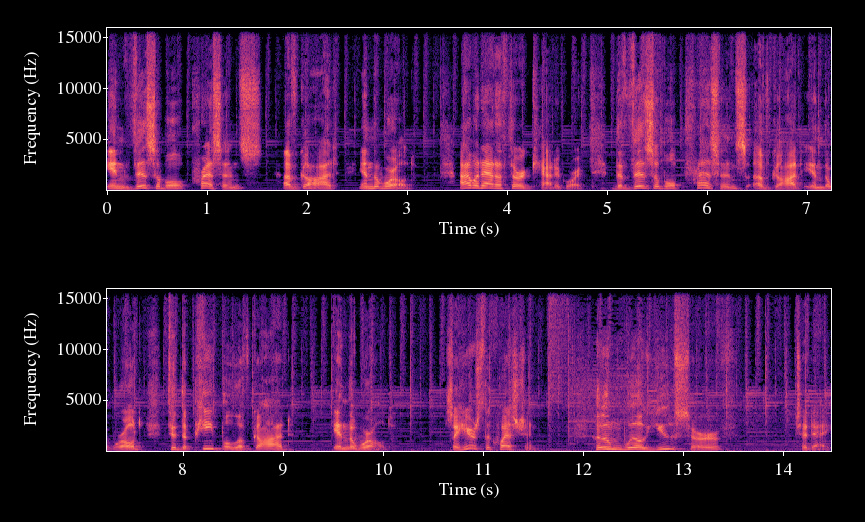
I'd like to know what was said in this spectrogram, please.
invisible presence of God in the world. I would add a third category the visible presence of God in the world through the people of God in the world. So here's the question Whom will you serve today?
